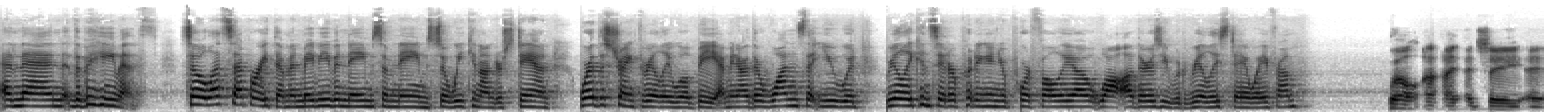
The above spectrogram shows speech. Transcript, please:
and then the behemoths, so let's separate them and maybe even name some names so we can understand where the strength really will be. I mean, are there ones that you would really consider putting in your portfolio while others you would really stay away from? Well, I, would say uh,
